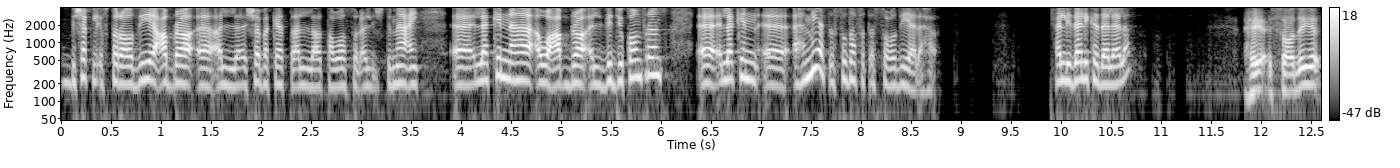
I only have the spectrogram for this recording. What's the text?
بشكل افتراضي عبر شبكات التواصل الاجتماعي لكنها أو عبر الفيديو كونفرنس لكن أهمية استضافة السعودية لها هل لذلك دلالة؟ هي السعودية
